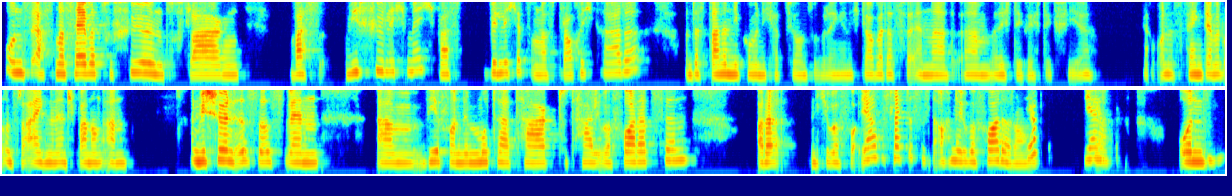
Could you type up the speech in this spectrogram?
uns erstmal selber zu fühlen, zu fragen, was, wie fühle ich mich, was will ich jetzt und was brauche ich gerade? Und das dann in die Kommunikation zu bringen. Ich glaube, das verändert ähm, richtig, richtig viel. Ja. Und es fängt ja mit unserer eigenen Entspannung an. Und wie schön ist es, wenn ähm, wir von dem Muttertag total überfordert sind oder nicht überfordert, ja, vielleicht ist es auch eine Überforderung. Ja. Ja. ja. Und mhm.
